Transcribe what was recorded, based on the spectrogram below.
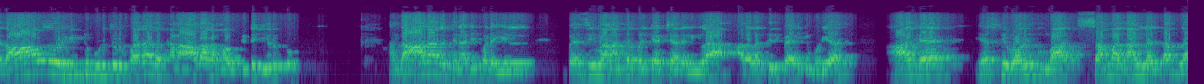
ஏதாவது ஒரு ஹிண்ட் கொடுத்திருப்பாரு அதற்கான ஆதாரம் அவர்கிட்ட இருக்கும். அந்த ஆதாரத்தின் அடிப்படையில் இப்ப சீமான் அங்கர் பல்ட்டி அடிச்சாரு இல்லைங்களா? அதெல்லாம் திருப்பி அடிக்க முடியாது. ஆக எஸ்பி வருண்குமார் செம்ம காலில் இருக்காப்ல.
